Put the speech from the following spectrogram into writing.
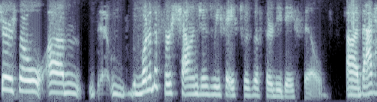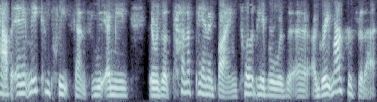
Sure. So um, one of the first challenges we faced was the 30 day fill. Uh, that happened and it made complete sense. We, i mean there was a ton of panic buying. Toilet paper was a, a, great marker for that.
